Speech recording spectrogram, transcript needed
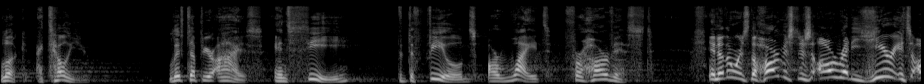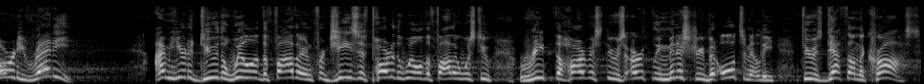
look, I tell you, lift up your eyes and see that the fields are white for harvest. In other words, the harvest is already here, it's already ready. I'm here to do the will of the Father. And for Jesus, part of the will of the Father was to reap the harvest through his earthly ministry, but ultimately through his death on the cross.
